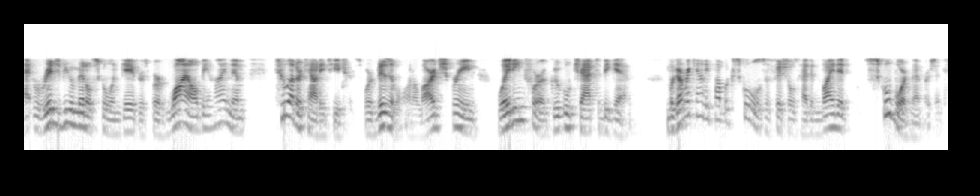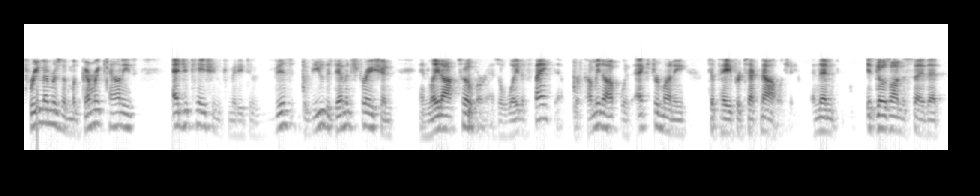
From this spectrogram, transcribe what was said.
at Ridgeview Middle School in Gaithersburg, while behind them, two other county teachers were visible on a large screen waiting for a Google chat to begin. Montgomery County Public Schools officials had invited school board members and three members of Montgomery County's Education Committee to visit to view the demonstration in late October as a way to thank them for coming up with extra money to pay for technology. And then it goes on to say that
